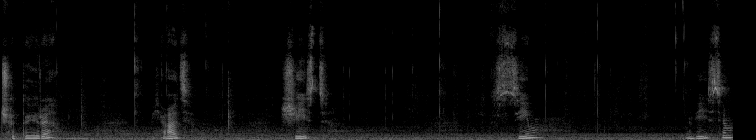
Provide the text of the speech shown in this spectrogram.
4, 5, 6, 7, 8,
